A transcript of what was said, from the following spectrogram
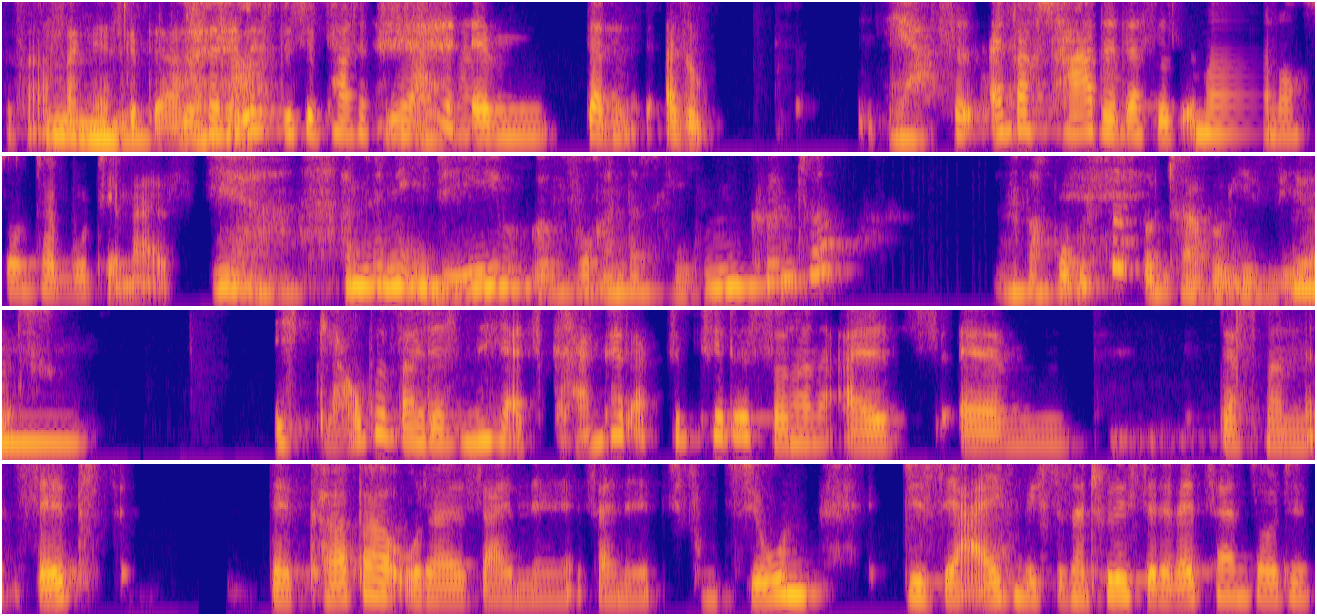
Das auch sagen, mhm. es gibt ja, lesbische Paare. Ähm, dann, also ja. Es ist einfach schade, dass es immer noch so ein Tabuthema ist. Ja. Haben Sie eine Idee, woran das liegen könnte? Also warum ist das so tabuisiert? Mhm ich glaube, weil das nicht als Krankheit akzeptiert ist, sondern als, ähm, dass man selbst der Körper oder seine, seine Funktion, die ja eigentlich das Natürlichste der Welt sein sollte,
